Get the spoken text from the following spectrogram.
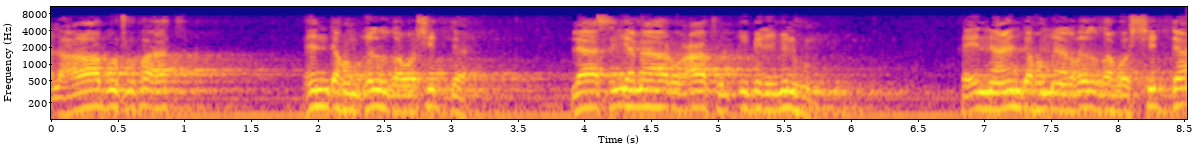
الأعراب جفاة. عندهم غلظة وشدة لا سيما رعاة الإبل منهم. فإن عندهم من الغلظة والشدة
